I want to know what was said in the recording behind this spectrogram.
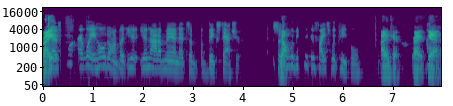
right? And, wait, hold on, but you you're not a man that's a, a big stature, so No. you would be picking fights with people. I didn't care. Right. Yeah.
